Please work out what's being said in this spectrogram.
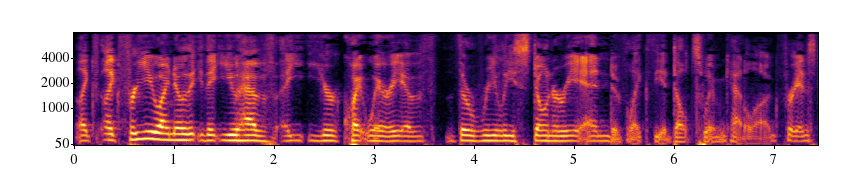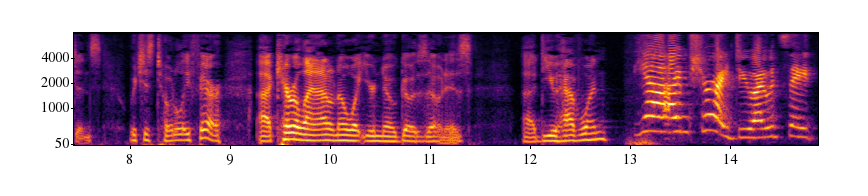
Like, like for you, I know that that you have a, you're quite wary of the really stonery end of like the Adult Swim catalog, for instance, which is totally fair. Uh, Caroline, I don't know what your no go zone is. Uh, do you have one? Yeah, I'm sure I do. I would say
